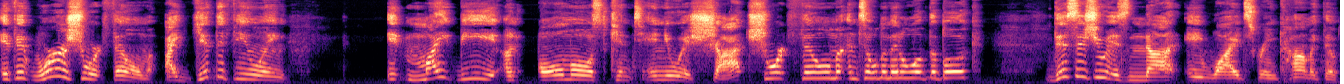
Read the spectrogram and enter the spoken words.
if it were a short film, I get the feeling it might be an almost continuous shot short film until the middle of the book. This issue is not a widescreen comic though.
